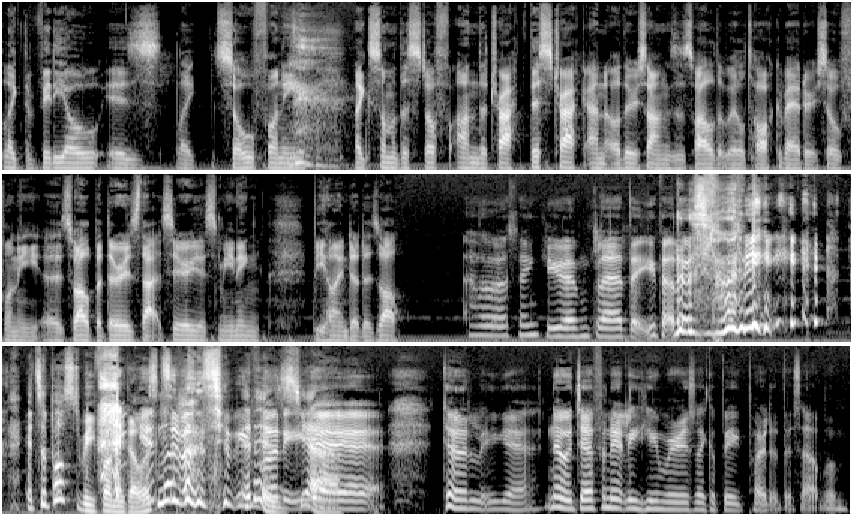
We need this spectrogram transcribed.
Like the video is like so funny. like some of the stuff on the track, this track and other songs as well that we'll talk about are so funny as well. But there is that serious meaning behind it as well. oh thank you i'm glad that you thought it was funny It's supposed to be funny though, it's isn't it? It's supposed to be It is, funny yeah. yeah yeah yeah totally yeah no definitely humor is like a big part of this album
